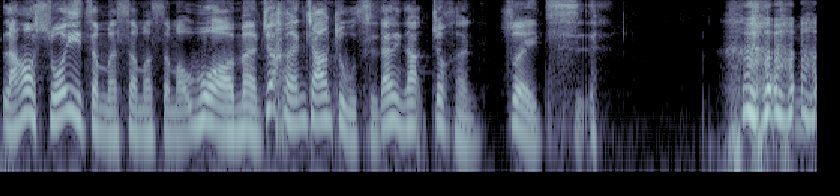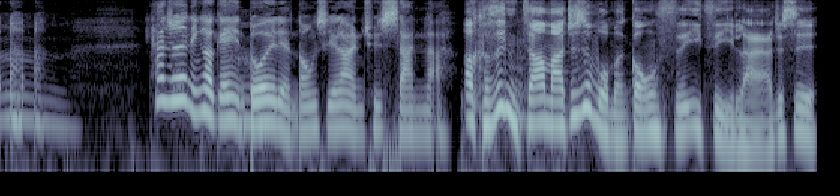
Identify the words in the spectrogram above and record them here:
然后所以怎么什么什么，我们就很讲主词，但是你知道就很最词。嗯、他就是宁可给你多一点东西，嗯、让你去删啦。啊，可是你知道吗？就是我们公司一直以来啊，就是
